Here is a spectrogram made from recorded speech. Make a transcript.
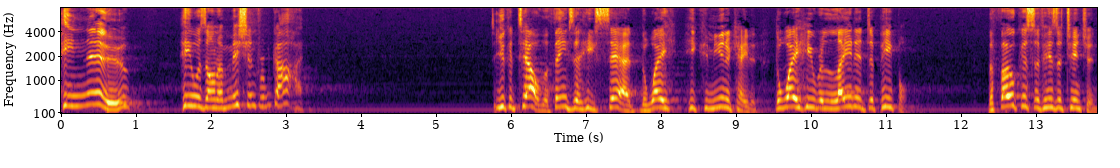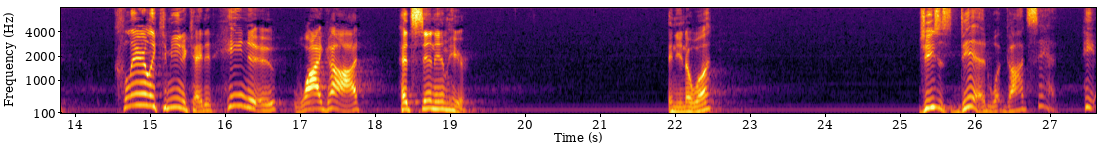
He knew he was on a mission from God. You could tell the things that he said, the way he communicated, the way he related to people. The focus of his attention clearly communicated he knew why God had sent him here. And you know what? Jesus did what God said. He,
